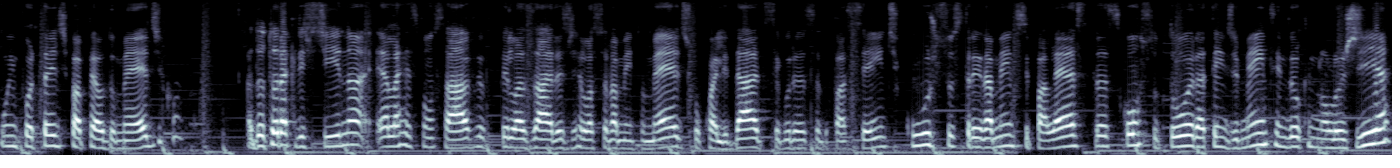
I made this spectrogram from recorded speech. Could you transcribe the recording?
o importante papel do médico a doutora Cristina, ela é responsável pelas áreas de relacionamento médico, qualidade, segurança do paciente, cursos, treinamentos e palestras, consultora, atendimento, endocrinologia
